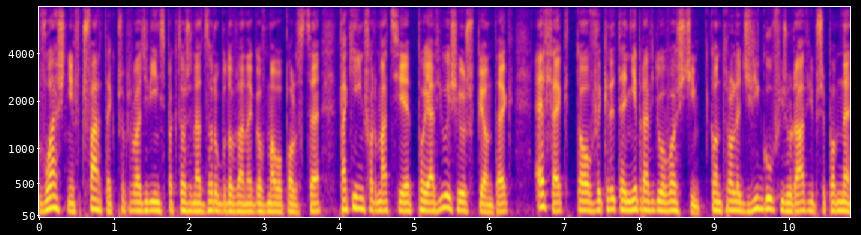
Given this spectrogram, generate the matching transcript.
właśnie w czwartek przeprowadzili inspektorzy nadzoru budowlanego w Małopolsce. Takie informacje pojawiły się już w piątek. Efekt to wykryte nieprawidłowości. Kontrole dźwigów i żurawi, przypomnę,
